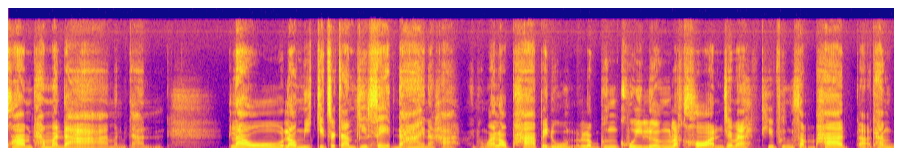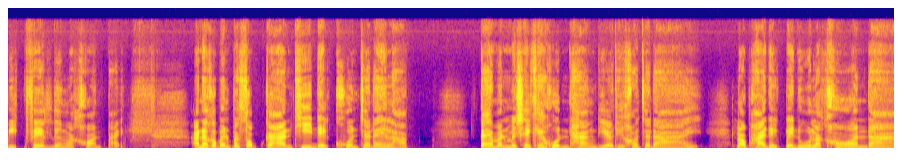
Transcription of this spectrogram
ความธรรมดาเหมือนกัน เราเรามีกิจกรรมพิเศษได้นะคะหมายถึงว่าเราพาไปดู เราเพิ่งคุยเรื่องละครใช่ไหมที่เพิ่งสัมภาษณ์ทางบิ๊กเฟสเรื่องละครไป อันนั้นก็เป็นประสบการณ์ที่เด็กควรจะได้รับ แต่มันไม่ใช่แค่หนทางเดียวที่เขาจะได้ เราพาเด็กไปดูละครได้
